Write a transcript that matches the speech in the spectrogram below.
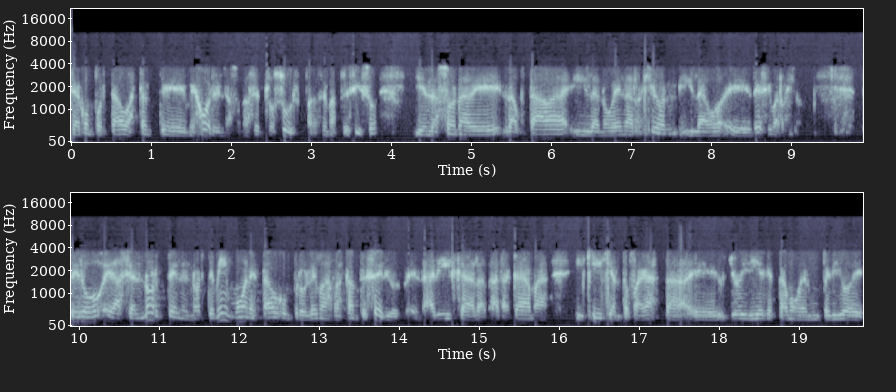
se ha comportado bastante mejor, en la zona centro-sur, para ser más preciso, y en la zona de la octava y la novena región y la eh, décima región. Pero eh, hacia el norte, en el norte mismo, han estado con problemas bastante serios. En Arica, Atacama, Iquique, Antofagasta, eh, yo diría que estamos en un periodo de,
